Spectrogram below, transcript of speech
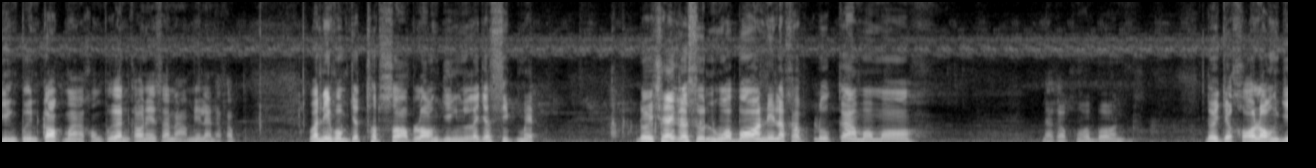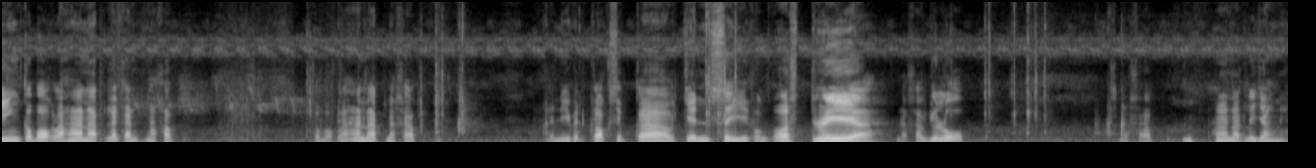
ยิงปืนกล็อกมาของเพื่อนเขาในสนามนี่แหละนะครับ วันนี้ผมจะทดสอบลองยิงระยะ 10 เมตร โดยใช้กระสุนหัวบอลนี่แหละครับ ลูก 9 มม นะครับ หัวบอลโดยจะขอลองยิงกระบอกละ 5 นัดแล้วกันนะครับ กระบอกละ 5 นัดนะครับ อันนี้เป็นกล็อก 19 Gen 4ของออสเตรียนะครับยุโรป นะครับห้านัดหรือยังนี่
